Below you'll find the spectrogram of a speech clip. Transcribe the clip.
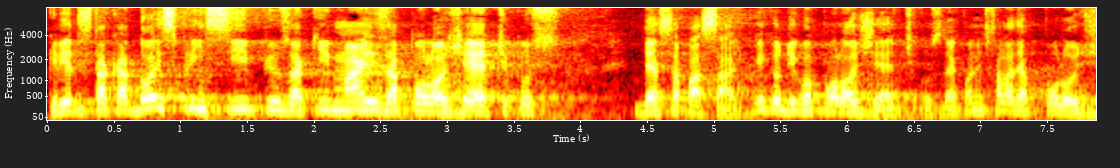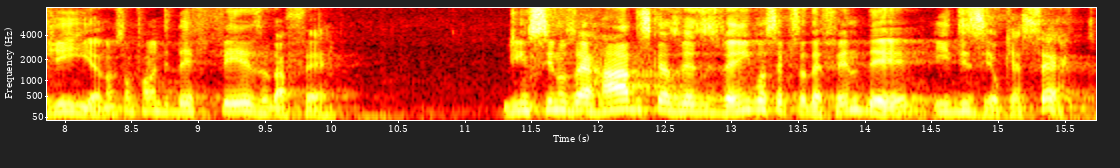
queria destacar dois princípios aqui mais apologéticos dessa passagem. Por que, que eu digo apologéticos? Né? Quando a gente fala de apologia, nós estamos falando de defesa da fé de ensinos errados que às vezes vêm e você precisa defender e dizer o que é certo.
